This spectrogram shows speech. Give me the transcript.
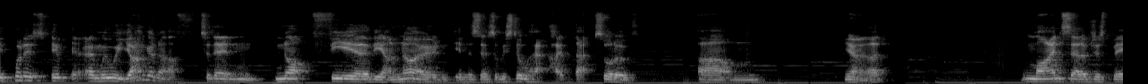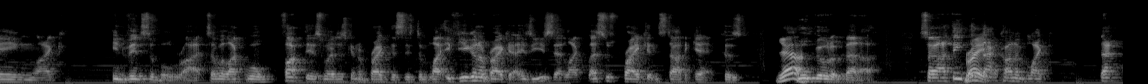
it put us it, and we were young enough to then not fear the unknown in the sense that we still had, had that sort of um you know that mindset of just being like invincible, right? So we're like, well, fuck this. We're just going to break the system. Like, if you're going to break it, as you said, like, let's just break it and start again because yeah, we'll build it better. So I think right. that, that kind of like that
